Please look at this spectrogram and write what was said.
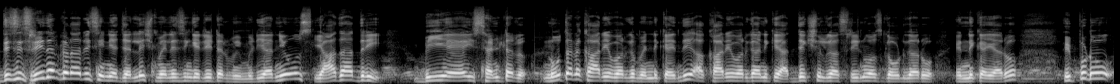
This is Sridhar Gadari senior journalist managing editor మీ media news Yadadri BAI center నూతన కార్యవర్గం ఎన్నికైంది. ఆ కార్యవర్గానికి అధ్యక్షులుగా శ్రీనివాస్ గౌడ్ గారు ఎన్నికయ్యారు. ఇప్పుడు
